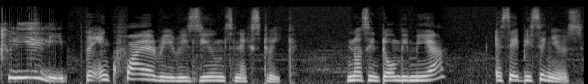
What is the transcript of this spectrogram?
clearly. The inquiry resumes next week. Nozintombi Mia, SABC News.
